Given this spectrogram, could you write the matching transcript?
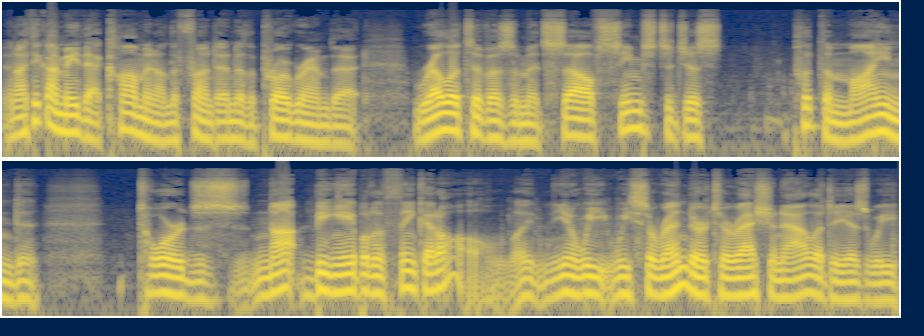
And I think I made that comment on the front end of the program that relativism itself seems to just put the mind towards not being able to think at all. Like, you know, we, we surrender to rationality as we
